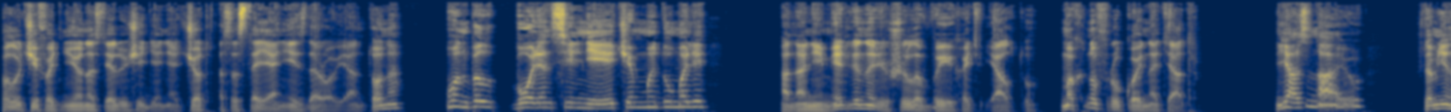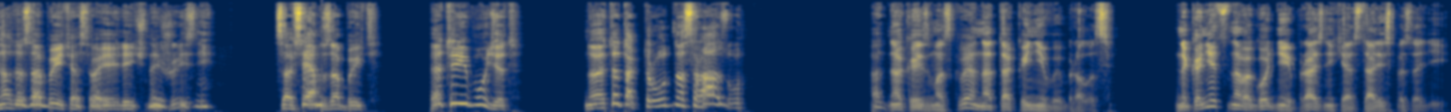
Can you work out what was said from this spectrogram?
Получив от нее на следующий день отчет о состоянии здоровья Антона, он был болен сильнее, чем мы думали. Она немедленно решила выехать в Ялту, махнув рукой на театр. «Я знаю, что мне надо забыть о своей личной жизни, совсем забыть. Это и будет, но это так трудно сразу». Однако из Москвы она так и не выбралась. Наконец новогодние праздники остались позади.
